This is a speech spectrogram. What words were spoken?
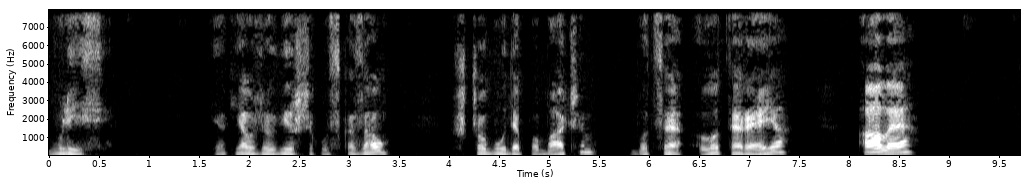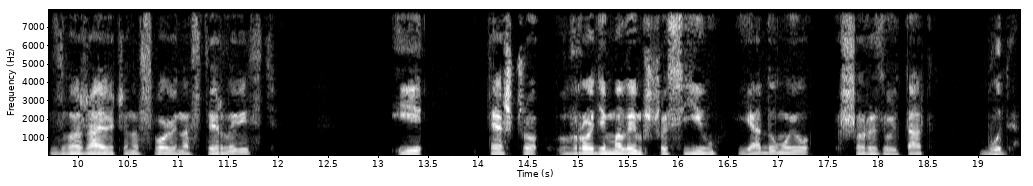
в лісі. Як я вже в віршику сказав, що буде, побачимо, бо це лотерея, але, зважаючи на свою настирливість і те, що вроді малим щось їв, я думаю, що результат буде.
